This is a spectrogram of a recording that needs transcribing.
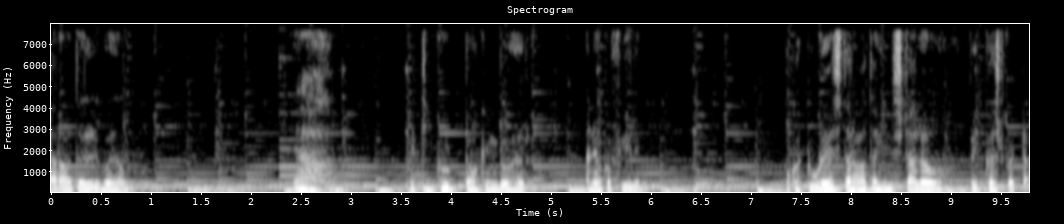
తర్వాత వెళ్ళిపోయాం yeah it's good talking to her అని ఒక ఫీలింగ్ ఒక టూ డేస్ తర్వాత ఇన్స్టాలో రిక్వెస్ట్ పెట్టా.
